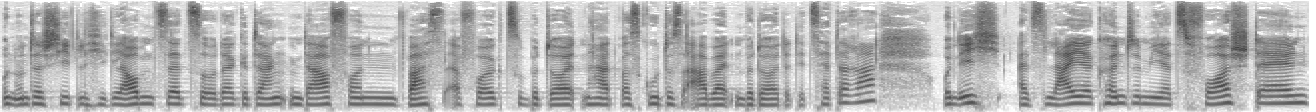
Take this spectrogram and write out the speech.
und unterschiedliche Glaubenssätze oder Gedanken davon, was Erfolg zu bedeuten hat, was gutes Arbeiten bedeutet etc. Und ich als Laie könnte mir jetzt vorstellen,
